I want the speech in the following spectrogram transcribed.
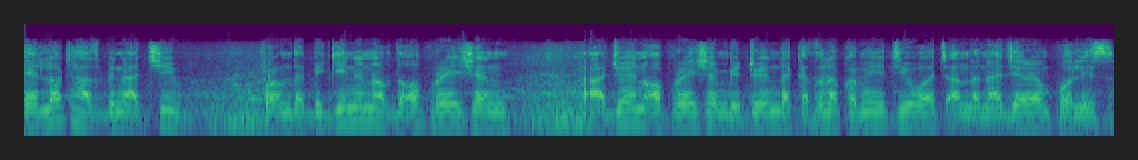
a lot has been achieved from the beginning of the operation, a joint operation between the Katsina Community Watch and the Nigerian police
